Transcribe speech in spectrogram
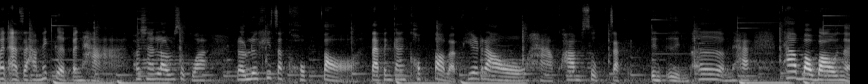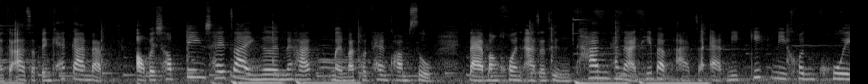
มันอาจจะทำให้เกิดปัญหา เพราะฉะนั้นเรารู้สึกว่าเราเลือกที่จะคบต่อ แต่เป็นการคบต่อแบบที่เราหาความสุขจากอื่นๆ เพิ่มนะคะ ถ้าเบาๆหน่อยก็อาจจะเป็นแค่การแบบออกไปช้อปปิ้งใช้จ่ายเงินนะคะ เหมือนมาทดแทนความสุข แต่บางคนอาจจะถึงขั้นขนาดที่แบบอาจจะแอบมีกิ๊กมีคนคุย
